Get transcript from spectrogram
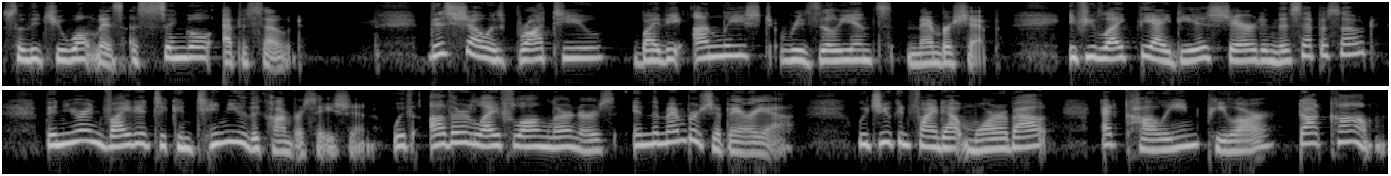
so that you won't miss a single episode. This show is brought to you by the Unleashed Resilience membership. If you like the ideas shared in this episode, then you're invited to continue the conversation with other lifelong learners in the membership area, which you can find out more about at ColleenPelar.com.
